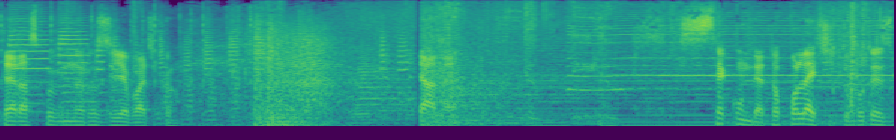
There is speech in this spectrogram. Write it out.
Teraz powinno rozjebać go. Janę. Sekundę, to poleci tu, bo to jest...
